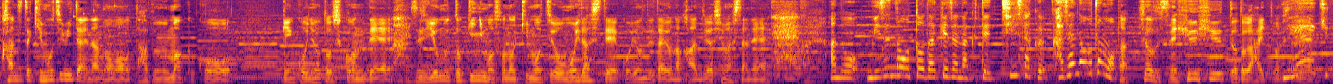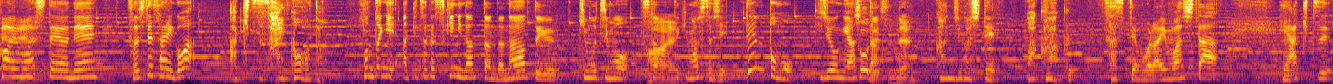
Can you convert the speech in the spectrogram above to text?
感じた気持ちみたいなのを多分うまくこう原稿に落とし込んで、それで読む時にもその気持ちを思い出してこう読んでたような感じがしましたね。あの水の音だけじゃなくて小さく風の音も。あそうですね。ヒューヒューって音が入ってましたね。ね聞こえましたよね、そして最後は秋津最高と本当に秋津が好きになったんだなという気持ちも伝わってきましたし、テンポも非常にあったそうですね。感じがしてワクワクさせてもらいました。えー秋津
